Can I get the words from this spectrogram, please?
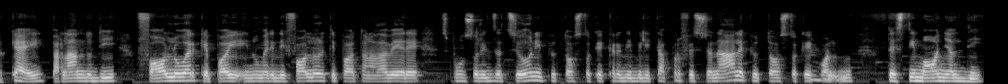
ok? Parlando di follower, che poi i numeri dei follower ti portano ad avere sponsorizzazioni piuttosto che credibilità professionale, piuttosto che mm-hmm. qual- testimonial di.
